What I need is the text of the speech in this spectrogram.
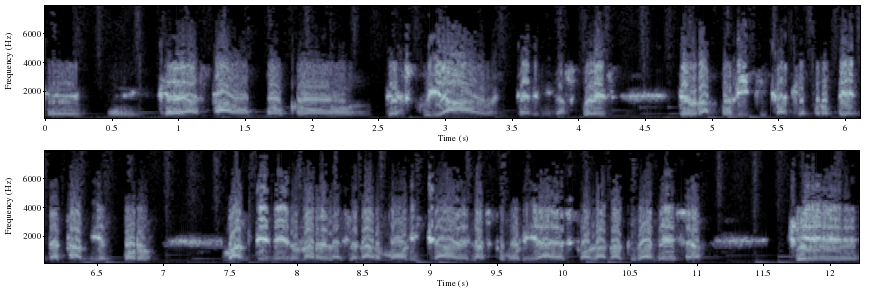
que, ha estado un poco descuidado en términos pues de una política que propenda también por mantener una relación armónica de las comunidades con la naturaleza, que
